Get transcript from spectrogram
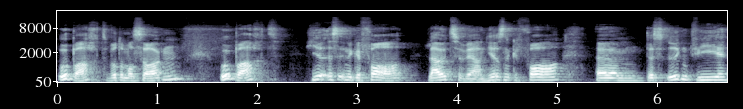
Obacht, würde man sagen, Obacht, hier ist eine Gefahr, laut zu werden. Hier ist eine Gefahr, ähm, dass irgendwie,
